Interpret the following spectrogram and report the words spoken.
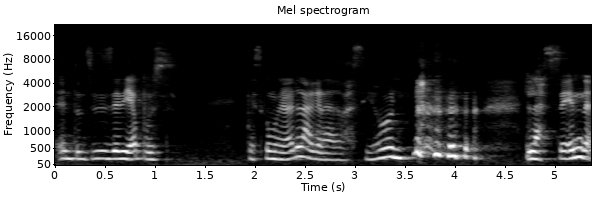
Entonces ese día pues, pues como era la graduación, la cena,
